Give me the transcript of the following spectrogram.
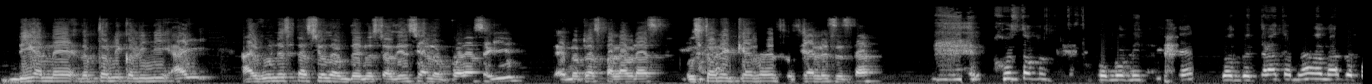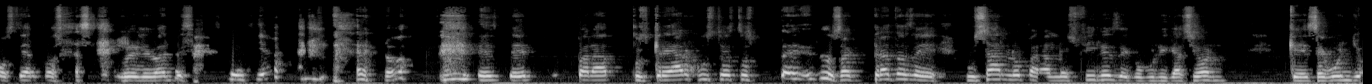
Dígame, doctor Nicolini, ¿hay algún espacio donde nuestra audiencia lo pueda seguir? En otras palabras, ¿usted en qué redes sociales está? Justo pues, pongo mi Twitter, donde trato nada más de postear cosas relevantes ¿no? Este, para pues crear justo estos, eh, o sea, tratas de usarlo para los fines de comunicación que según yo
